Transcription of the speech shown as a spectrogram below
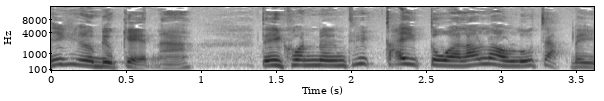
นี่คือบิลเกตนะ แต่อีกคนหนึ่งที่ใกล้ตัวแล้วเรารู้จักดี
